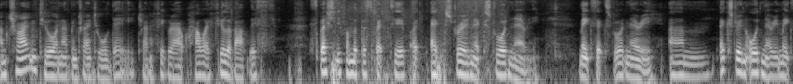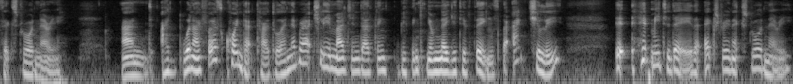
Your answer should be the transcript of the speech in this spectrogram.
I'm trying to, and I've been trying to all day, trying to figure out how I feel about this, especially from the perspective of extra and extraordinary makes extraordinary. Um, extra and ordinary makes extraordinary. And I, when I first coined that title, I never actually imagined I'd think, be thinking of negative things. But actually, it hit me today that extra and extraordinary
